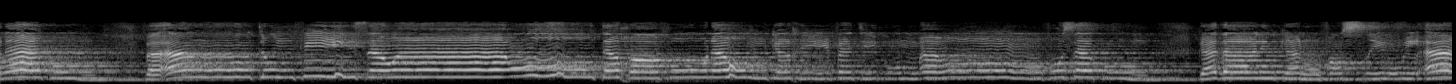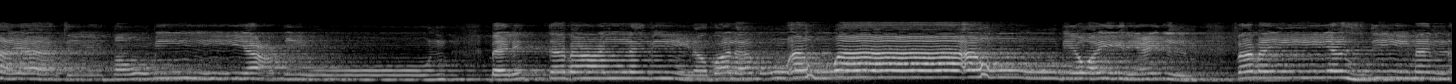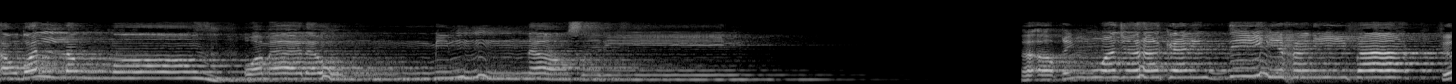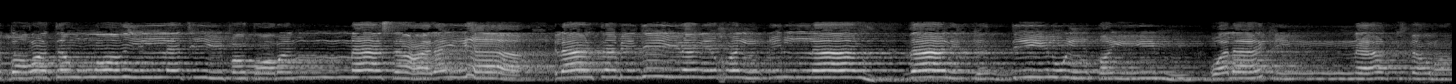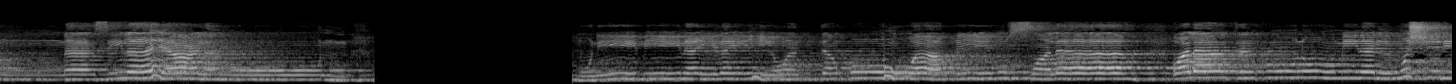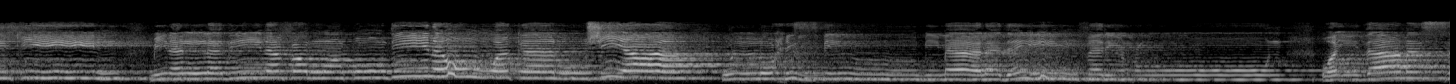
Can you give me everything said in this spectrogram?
رَزَقْنَاكُمْ فَأَنتُمْ فِيهِ سَوَاءٌ تَخَافُونَهُمْ كَخِيفَتِكُمْ أَنفُسَكُمْ ۚ كَذَٰلِكَ نُفَصِّلُ الْآيَاتِ لِقَوْمٍ يَعْقِلُونَ بَلِ اتَّبَعَ الَّذِينَ ظَلَمُوا أَهْوَاءَهُم أَضَلَّ اللَّهُ ۖ وَمَا لَهُم مِّن نَّاصِرِينَ. فَأَقِمْ وَجْهَكَ لِلدِّينِ حَنِيفًا ۚ. فِطْرَتَ اللَّهِ الَّتِي فَطَرَ النَّاسَ عَلَيْهَا ۚ. لَا تَبْدِيلَ لِخَلْقِ اللَّهِ ۚ. ذَٰلِكَ الدِّينُ الْقَيِّمُ. وَلَٰكِنَّ أَكْثَرَ النَّاسِ لَا يَعْلَمُونَ. مُنِيبِينَ إِلَيْهِ وَاتَّقُوهُ وَأَقِيمُوا الصَّلَاةَ ۚ وَلَا تَكُونُوا مِنَ الْمُشْرِكِينَ. مِنَ الَّذِينَ فَرَّقُوا دِينَهُمْ وَكَانُوا شِيَعًا ۖ. كُلُّ حِزْبٍ بِمَا لَدَيْهِمْ فَرِحُونَ. وَإِذَا مَسَّ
